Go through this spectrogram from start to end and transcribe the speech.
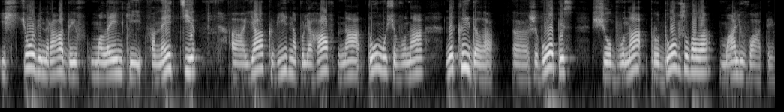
і що він радив маленькій фанетті, як він наполягав на тому, щоб вона не кидала е, живопис, щоб вона продовжувала малювати.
